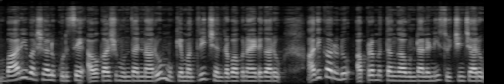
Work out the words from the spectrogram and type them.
భారీ వర్షాలు కురిసే అవకాశం ఉందన్నారు ముఖ్యమంత్రి చంద్రబాబు నాయుడు గారు. అధికారులు అప్రమత్తంగా ఉండాలని సూచించారు.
